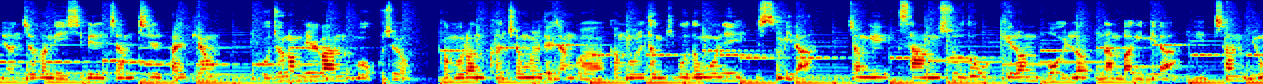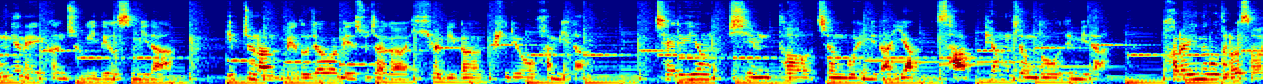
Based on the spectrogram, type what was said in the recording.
면적은 21.78평, 구조는 일반 목구조. 건물은 건축물 대장과 건물 등기부 등본이 있습니다. 전기 상수도 기름 보일러 난방입니다. 2006년에 건축이 되었습니다. 입주는 매도자와 매수자가 협의가 필요합니다. 체류형 쉼터 정보입니다. 약 4평 정도 됩니다. 크레인으로 들어서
